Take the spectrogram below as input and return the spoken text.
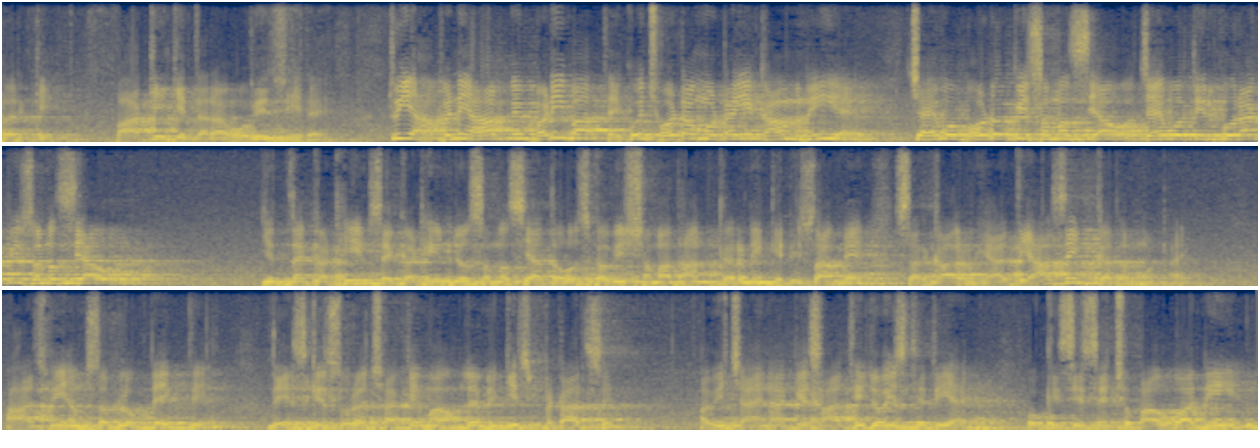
करके बाकी की तरह वो भी जी रहे तो ये अपने आप में बड़ी बात है। कोई छोटा मोटा ये काम नहीं है। चाहे वो बोर्डो की समस्या हो, चाहे वो त्रिपुरा की समस्या हो, जितना कठिन से कठिन जो समस्या तो उसका भी समाधान करने की दिशा में सरकार ने ऐतिहासिक कदम उठाए। आज भी हम सब लोग देखते हैं, देश की सुरक्षा के मामले में किस प्रकार से। अभी चाइना के साथ ही जो स्थिति है, वो किसी से छुपा हुआ नहीं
